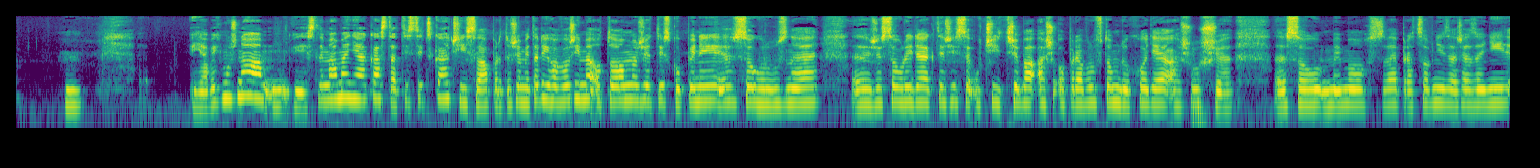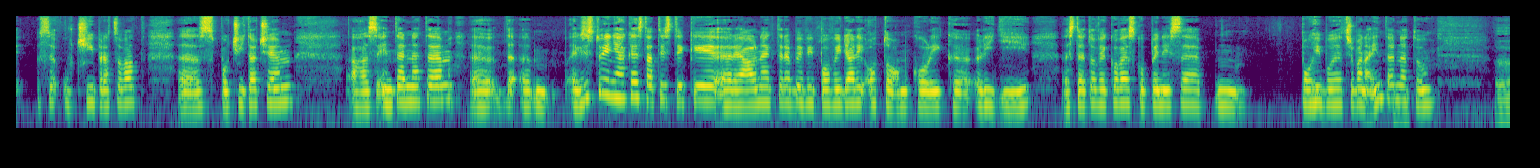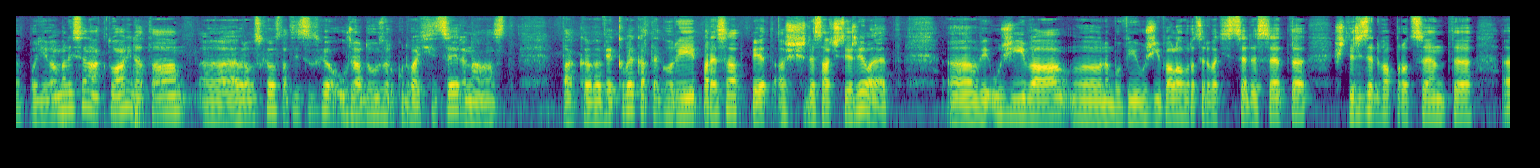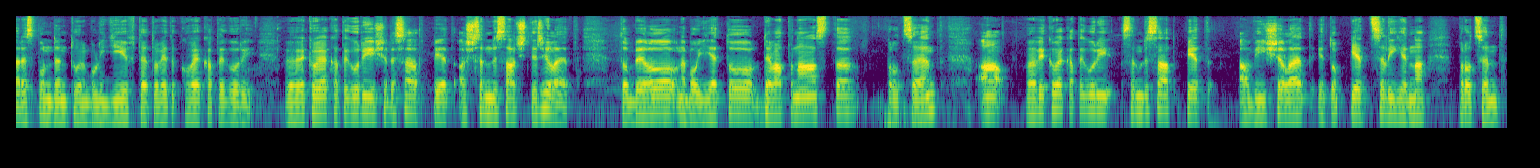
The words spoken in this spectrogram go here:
Hmm. Já bych možná, jestli máme nějaká statistická čísla, protože my tady hovoříme o tom, že ty skupiny jsou různé, že jsou lidé, kteří se učí třeba až opravdu v tom důchodě, až už eh, jsou mimo své pracovní zařazení, se učí pracovat eh, s počítačem a s internetem. Eh, existují nějaké statistiky reálné, které by vypovídaly o tom, kolik lidí z této věkové skupiny se hm, pohybuje třeba na internetu? Eh, podíváme-li se na aktuální data eh, Evropského statistického úřadu z roku 2011, tak ve věkové kategorii 55 až 64 let eh, využívá, nebo využívalo v roce 2010 42% respondentů nebo lidí v této věkové kategorii. Ve věkové kategorii 65 až 74 let to bylo, nebo je to 19% a ve věkové kategorii 75 a výše let je to 5,1 eh,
